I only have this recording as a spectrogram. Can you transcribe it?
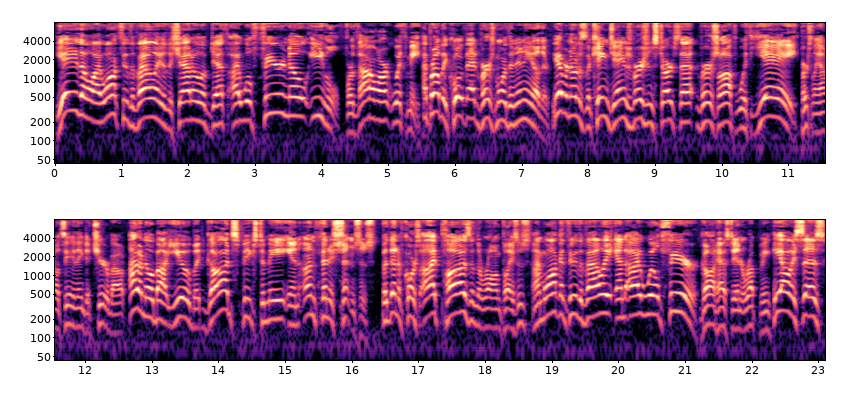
Yea, though I walk through the valley of the shadow of death, I will fear no evil, for thou art with me. I probably quote that verse more than any other. You ever notice the King James Version starts that verse off with yea? Personally, I don't see anything to cheer about. I don't know about you, but God speaks to me in unfinished sentences. But then, of course, I pause in the wrong places. I'm walking through the valley and I will fear. God has to interrupt me. He always says,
